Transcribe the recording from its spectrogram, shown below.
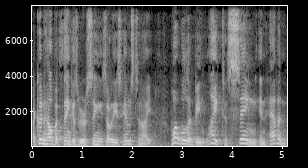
I couldn't help but think as we were singing some of these hymns tonight what will it be like to sing in heaven?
